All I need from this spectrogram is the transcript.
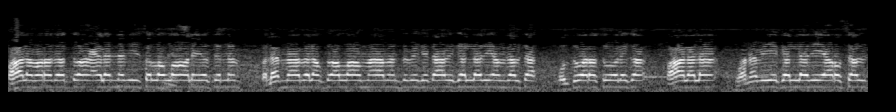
قال فرددتها على النبي صلى الله عليه وسلم. فلما بلغت اللهم آمنت بكتابك الذي أنزلت. قلت ورسولك؟ قال لا. ونبيك الذي أرسلت.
